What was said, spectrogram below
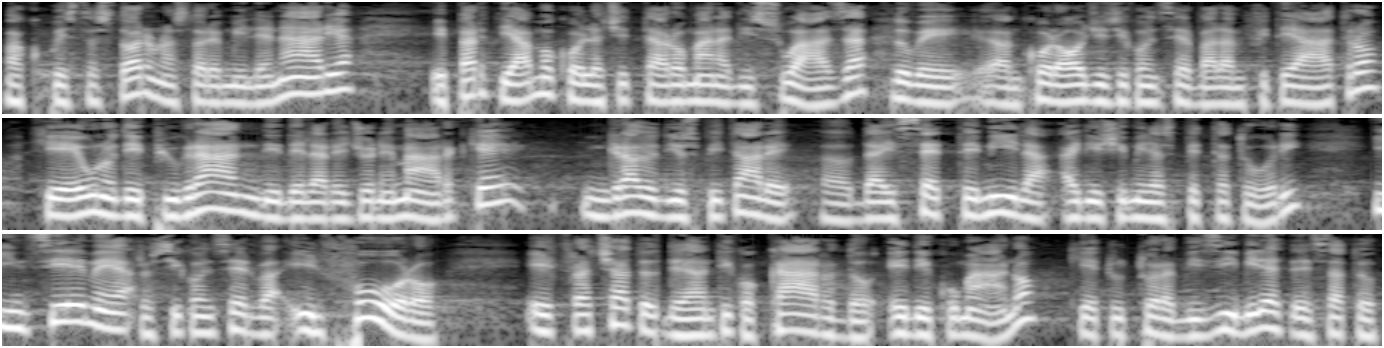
Ma questa storia è una storia millenaria e partiamo con la città romana di Suasa, dove ancora oggi si conserva l'anfiteatro, che è uno dei più grandi della regione Marche, in grado di ospitare uh, dai 7.000 ai 10.000 spettatori. Insieme a, si conserva il foro e il tracciato dell'antico cardo ed ecumano, che è tuttora visibile ed è stato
